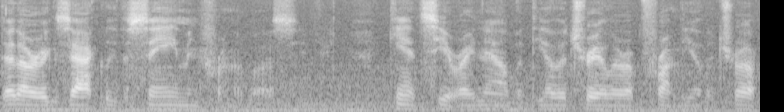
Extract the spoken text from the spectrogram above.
that are exactly the same in front of us. You can't see it right now but the other trailer up front the other truck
